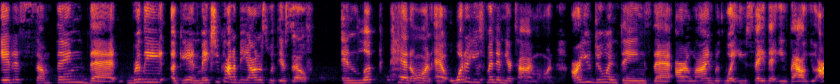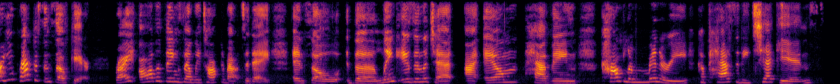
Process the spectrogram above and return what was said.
it is something that really again makes you kind of be honest with yourself and look head on at what are you spending your time on are you doing things that are aligned with what you say that you value are you practicing self-care right? All the things that we talked about today. And so the link is in the chat. I am having complimentary capacity check ins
